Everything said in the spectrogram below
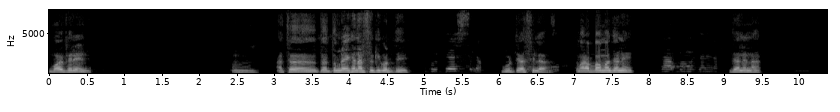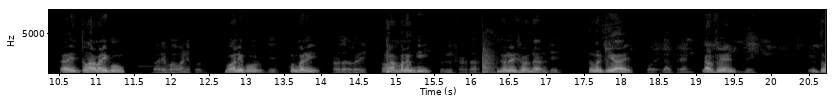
বয়ফ্রেন্ড আচ্ছা তা তোমরা এখানে আসছো কি করতে? ঘুরতে আসছিলা? তোমার আব্বা আম্মা জানে? আব্বু জানে না। এই তোমার বাড়ি কো? বাড়ি ভবানীপুর। ভবানীপুর? কোন বাড়ি? সর্দার বাড়ি তোমার আব্বার নাম কি? দলিল সর্দার। জলিল সর্দার। তোমার কি হয়? গার্লফ্রেন্ড গার্লফ্রেন্ড তো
